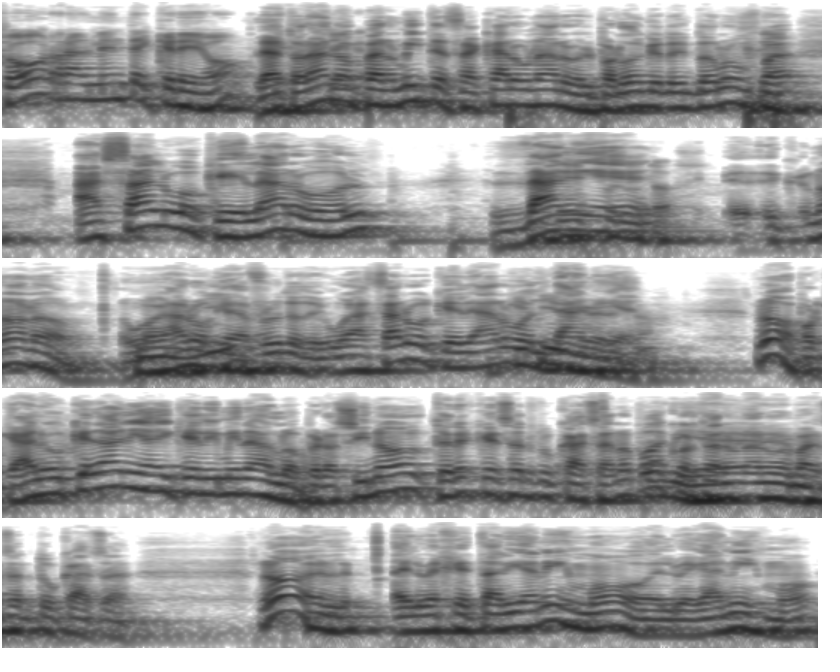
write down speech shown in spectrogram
Yo realmente creo. La Torah no llega- permite sacar un árbol, perdón que te interrumpa, a salvo que el árbol dañe. frutos. eh, eh, no, no. Un Bueno, árbol que da frutos. Un árbol que el árbol dañe. No, porque algo que daña hay que eliminarlo. Pero si no, tenés que hacer tu casa. No podés Está cortar un árbol para hacer tu casa. No, el, el vegetarianismo o el veganismo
